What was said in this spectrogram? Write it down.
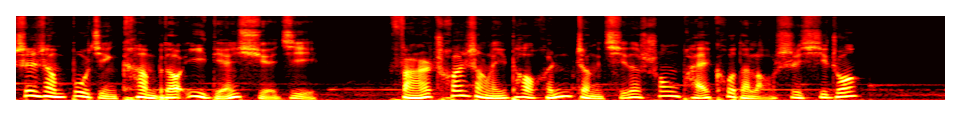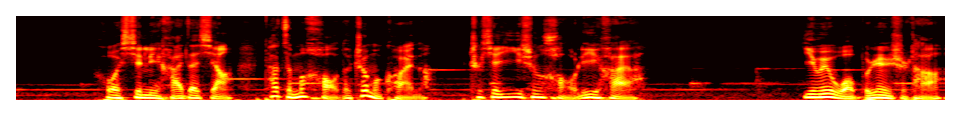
身上不仅看不到一点血迹，反而穿上了一套很整齐的双排扣的老式西装。我心里还在想，他怎么好的这么快呢？这些医生好厉害啊！因为我不认识他，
